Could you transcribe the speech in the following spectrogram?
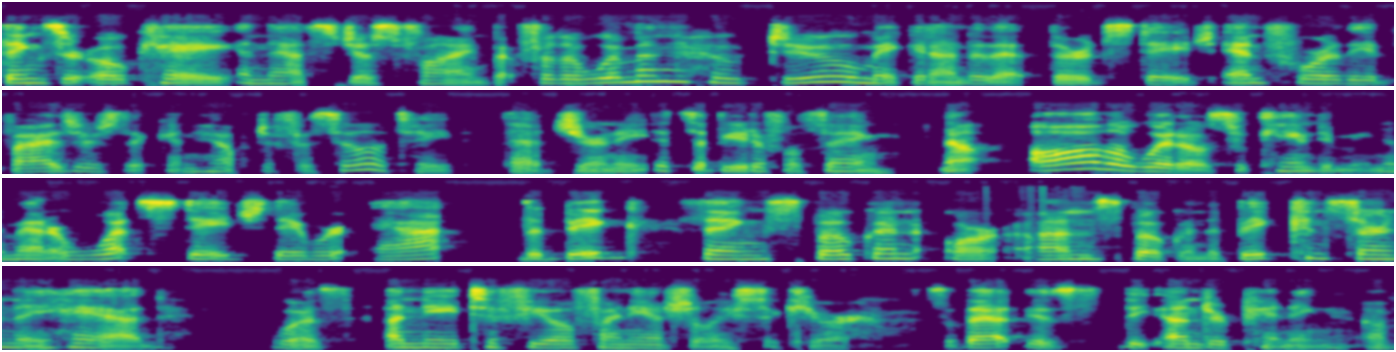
Things are okay and that's just fine. But for the women who do make it onto that third stage and for the advisors that can help to facilitate that journey, it's a beautiful thing. Now, all the widows who came to me, no matter what stage they were at, the big thing, spoken or unspoken, the big concern they had was a need to feel financially secure. So that is the underpinning of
